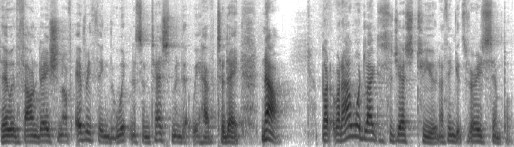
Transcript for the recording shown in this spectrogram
They were the foundation of everything, the witness and testimony that we have today. Now, but what I would like to suggest to you, and I think it's very simple,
